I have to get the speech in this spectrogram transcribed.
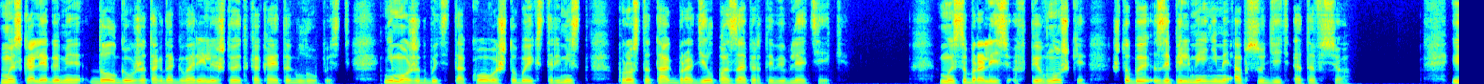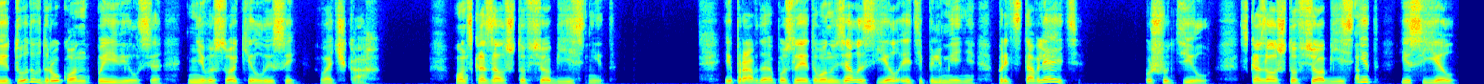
Мы с коллегами долго уже тогда говорили, что это какая-то глупость. Не может быть такого, чтобы экстремист просто так бродил по запертой библиотеке. Мы собрались в пивнушке, чтобы за пельменями обсудить это все. И тут вдруг он появился, невысокий, лысый, в очках. Он сказал, что все объяснит. И правда, после этого он взял и съел эти пельмени. Представляете? Пошутил. Сказал, что все объяснит, и съел.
